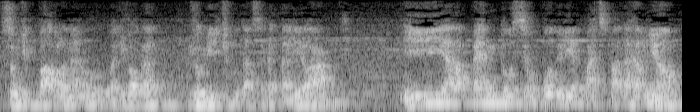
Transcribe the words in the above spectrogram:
senhor de Paula, né? o advogado jurídico da secretaria lá, e ela perguntou se eu poderia participar da reunião.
